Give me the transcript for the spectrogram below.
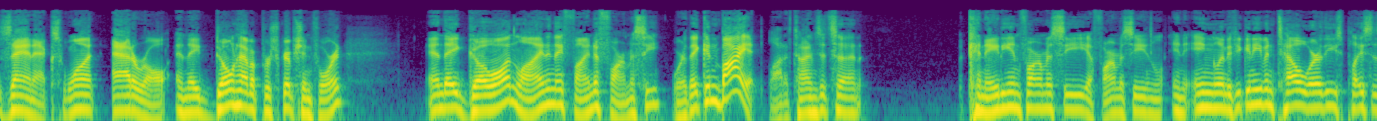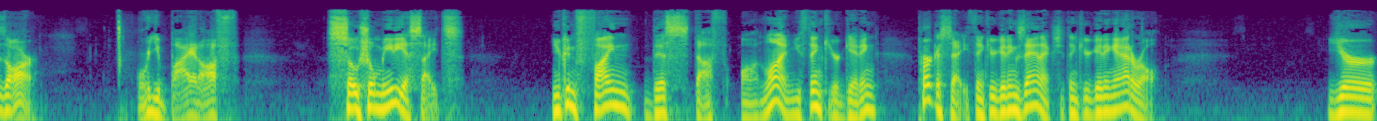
Xanax, want Adderall, and they don't have a prescription for it. And they go online and they find a pharmacy where they can buy it. A lot of times it's a Canadian pharmacy, a pharmacy in, in England, if you can even tell where these places are, or you buy it off social media sites. You can find this stuff online. You think you're getting Percocet, you think you're getting Xanax, you think you're getting Adderall. You're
